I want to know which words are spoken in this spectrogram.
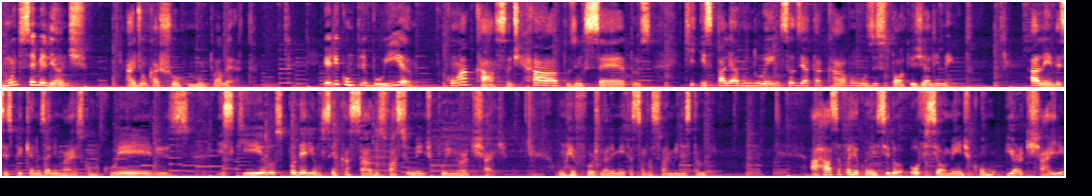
muito semelhante à de um cachorro muito alerta. Ele contribuía com a caça de ratos, insetos que espalhavam doenças e atacavam os estoques de alimento. Além desses pequenos animais, como coelhos, esquilos, poderiam ser caçados facilmente por Yorkshire, um reforço na alimentação das famílias também. A raça foi reconhecida oficialmente como Yorkshire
